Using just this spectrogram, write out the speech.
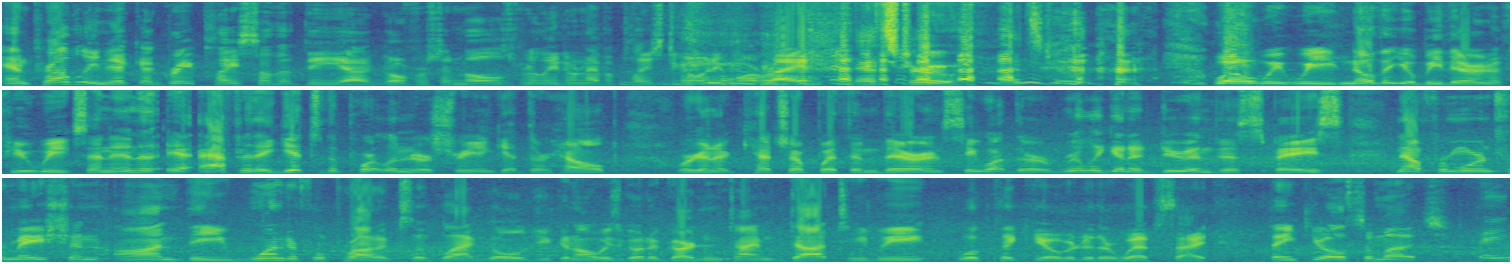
and probably Nick, a great place so that the uh, gophers and moles really don't have a place to go anymore, right? That's true. That's true. well, we, we know that you'll be there in a few weeks, and in, after they get to the Portland Nursery and get their help, we're going to catch up with them there and see what they're really going to do in this space. Now, for more information on the wonderful products of Black Gold, you can always go to gardentime.tv. We'll click you over to their website. Thank you all so much. Thank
